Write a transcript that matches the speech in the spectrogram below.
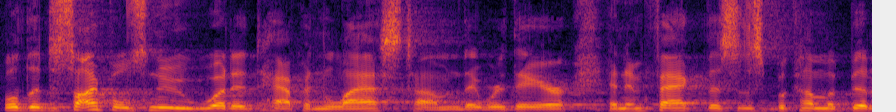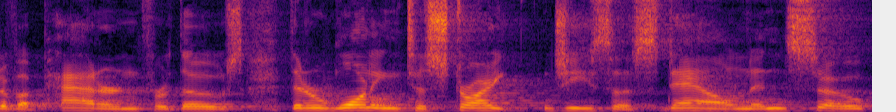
Well, the disciples knew what had happened last time they were there. And in fact, this has become a bit of a pattern for those that are wanting to strike Jesus down. And so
